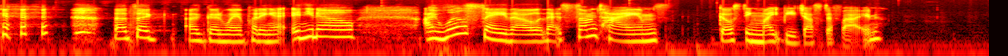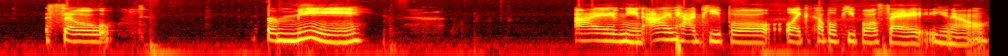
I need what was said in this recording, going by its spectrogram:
that's a a good way of putting it. And you know, I will say though that sometimes ghosting might be justified. So for me, I mean, I've had people, like a couple people say, you know,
